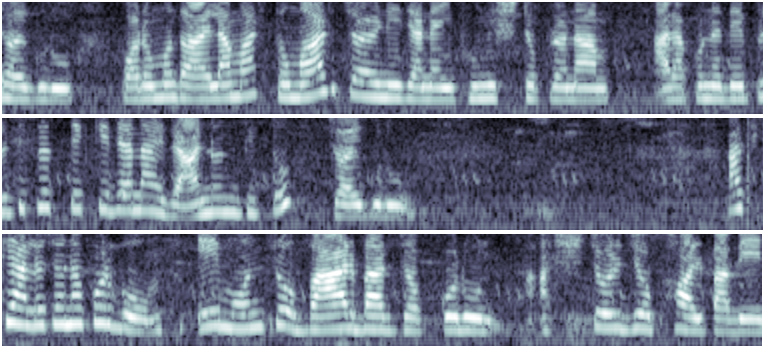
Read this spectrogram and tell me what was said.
জয়গুরু। পরম দয়াল আমার তোমার চরণে জানাই ভূমিষ্ঠ প্রণাম। আর আপনাদের প্রতি প্রত্যেককে জানাই আনন্দিত জয়গুরু। আজকে আলোচনা করব, এই মন্ত্র বারবার জপ করুন, আশ্চর্য ফল পাবেন।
